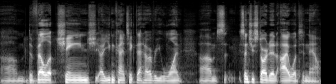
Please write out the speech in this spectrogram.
um, developed, changed. Uh, you can kind of take that however you want um, s- since you started at Iowa to now.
